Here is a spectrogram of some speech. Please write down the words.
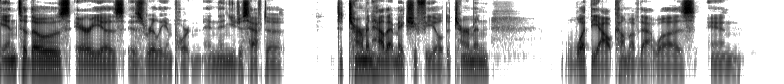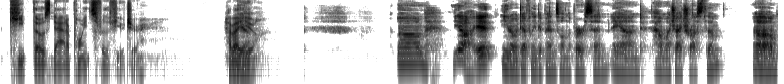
into those areas is really important and then you just have to determine how that makes you feel determine what the outcome of that was and keep those data points for the future. How about Yeah. you? Um, yeah, it you know it definitely depends on the person and how much I trust them. Um,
